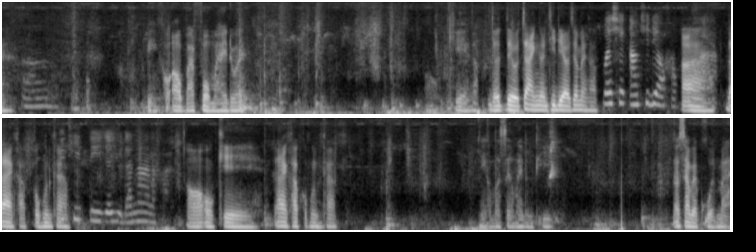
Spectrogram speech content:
นะนี่เขาเอาบัตรโฟมมาให้ด้วย โอเคครับ เดี๋ยวเดี๋ยวจ่ายเงินทีเดียวใช่ไหมครับ ไว้เช็คเอาท์ที่เดียวค่ะคุณอ่าลูกค้าได้ครับขอบคุณครับวิธีตีจะอยู่ด้านหน้านะคะ อ๋อโอเค ได้ครับขอบคุณครับ นี่เขามาเสริมให้ทุกที่ เราสั่งแบบขวดมา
